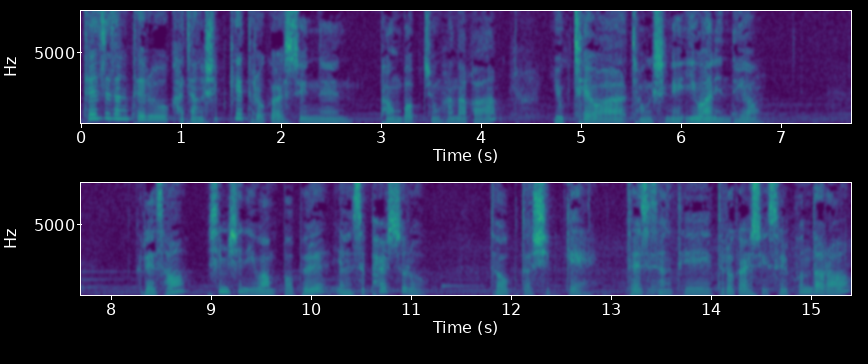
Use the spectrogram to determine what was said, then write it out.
트랜스 상태로 가장 쉽게 들어갈 수 있는 방법 중 하나가 육체와 정신의 이완인데요. 그래서 심신이완법을 연습할수록 더욱더 쉽게 트랜스 상태에 들어갈 수 있을 뿐더러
